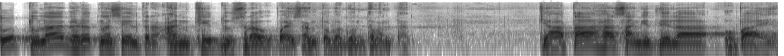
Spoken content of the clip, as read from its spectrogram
तो तुला घडत नसेल तर आणखी दुसरा उपाय सांगतो भगवंत म्हणतात. की आता हा सांगितलेला उपाय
